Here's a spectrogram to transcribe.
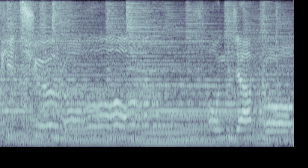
빛으로 손잡고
